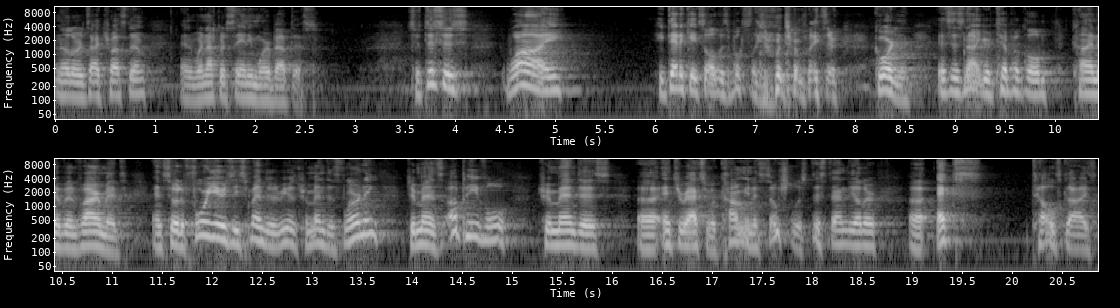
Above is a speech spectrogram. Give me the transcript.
In other words, I trust him, and we're not going to say any more about this. So this is why he dedicates all his books later to Blazer Gordon. This is not your typical kind of environment. And so the four years he spent, there was tremendous learning, tremendous upheaval, tremendous uh, interaction with communists, socialists, this, that, and the other. Uh, X Telz guys,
